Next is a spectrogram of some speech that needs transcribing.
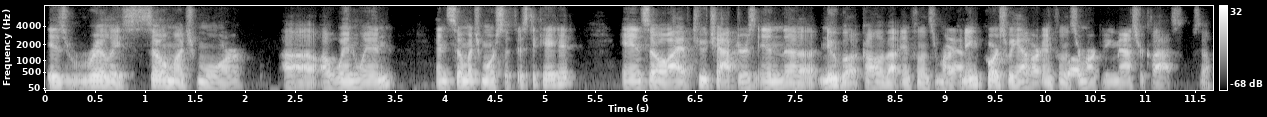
is really so much more uh, a win win and so much more sophisticated. And so I have two chapters in the new book all about influencer marketing. Yeah. Of course, we have our influencer well, marketing masterclass. So.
